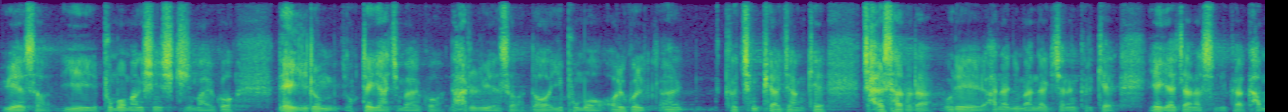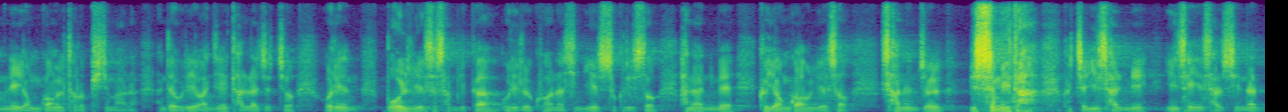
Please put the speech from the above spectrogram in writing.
위해서 이 부모 망신시키지 말고 내 이름 욕되게 하지 말고 나를 위해서 너 이 부모 얼굴 어, 그 창피하지 않게 잘 살아라. 우리 하나님 만나기 전에 그렇게 얘기하지 않았습니까? 가문의 영광을 더럽히지 마라. 근데 우리 완전히 달라졌죠. 우리는 뭘 위해서 삽니까? 우리를 구원하신 예수 그리스도 하나님의 그 영광을 위해서 사는 줄 믿습니다. 그렇죠. 이 삶이 인생에 살 수 있는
